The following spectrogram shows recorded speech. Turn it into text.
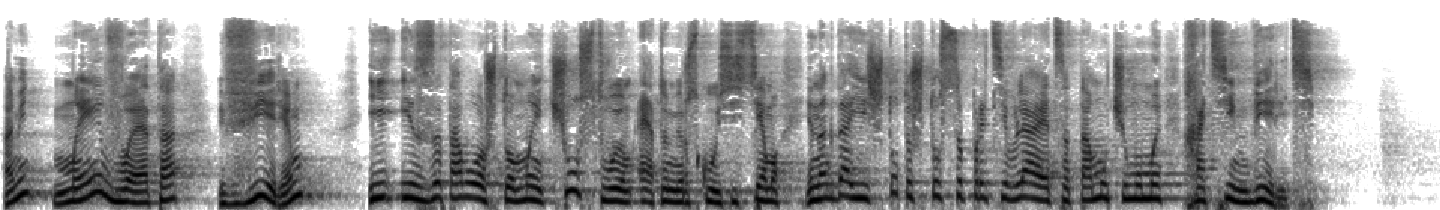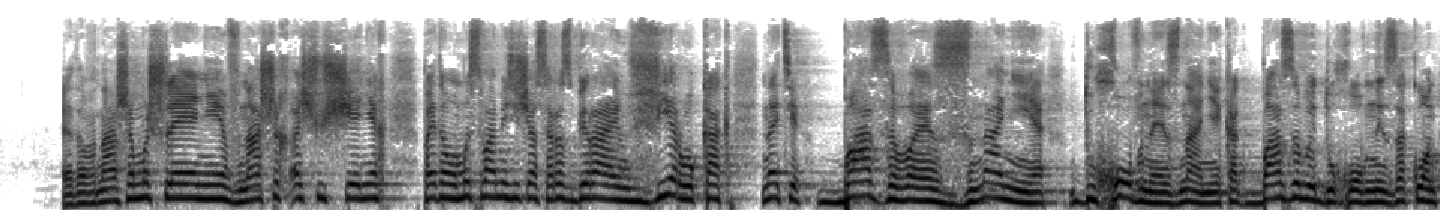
Аминь. Мы в это верим, и из-за того, что мы чувствуем эту мирскую систему, иногда есть что-то, что сопротивляется тому, чему мы хотим верить. Это в нашем мышлении, в наших ощущениях. Поэтому мы с вами сейчас разбираем веру как, знаете, базовое знание, духовное знание, как базовый духовный закон,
